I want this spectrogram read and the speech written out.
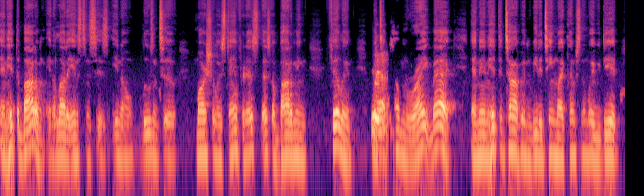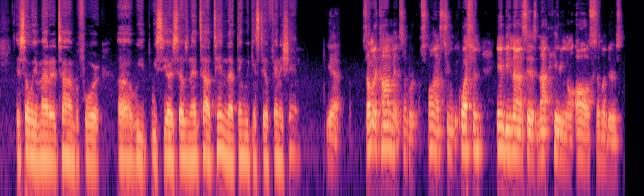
and hit the bottom in a lot of instances. You know, losing to Marshall and Stanford, that's that's a bottoming feeling. But yeah. to come right back and then hit the top and beat a team like Clemson the way we did, it's only a matter of time before uh, we we see ourselves in that top ten. And I think we can still finish in. Yeah. Some of the comments in response to the question, ND9 says not hitting on all cylinders,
